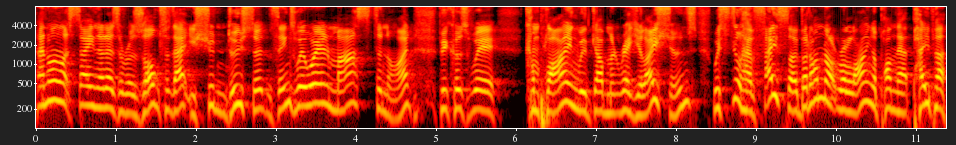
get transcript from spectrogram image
And I'm not saying that as a result of that, you shouldn't do certain things. We're wearing masks tonight because we're complying with government regulations. We still have faith though, but I'm not relying upon that paper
